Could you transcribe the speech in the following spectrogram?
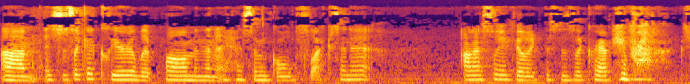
Um, it's just like a clear lip balm and then it has some gold flecks in it. Honestly, I feel like this is a crappy product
